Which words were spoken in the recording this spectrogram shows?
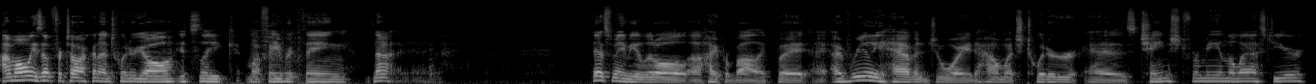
I'm always up for talking on Twitter, y'all. It's like my favorite thing not that's maybe a little uh, hyperbolic, but I, I really have enjoyed how much Twitter has changed for me in the last year.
